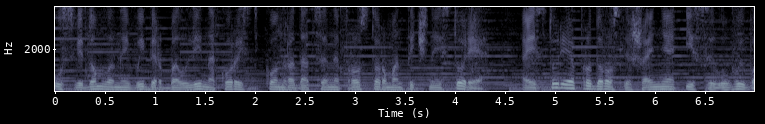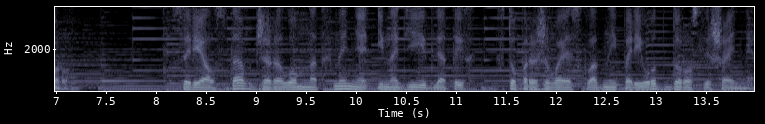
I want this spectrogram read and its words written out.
Усвідомлений вибір Беллі на користь Конрада це не просто романтична історія, а історія про дорослішання і силу вибору. Серіал став джерелом натхнення і надії для тих, хто переживає складний період дорослішання.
